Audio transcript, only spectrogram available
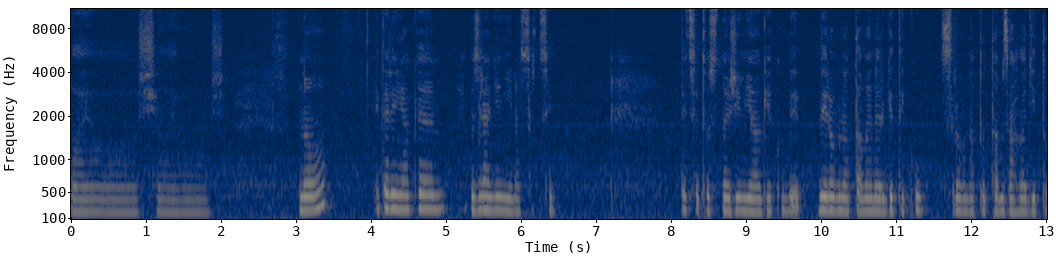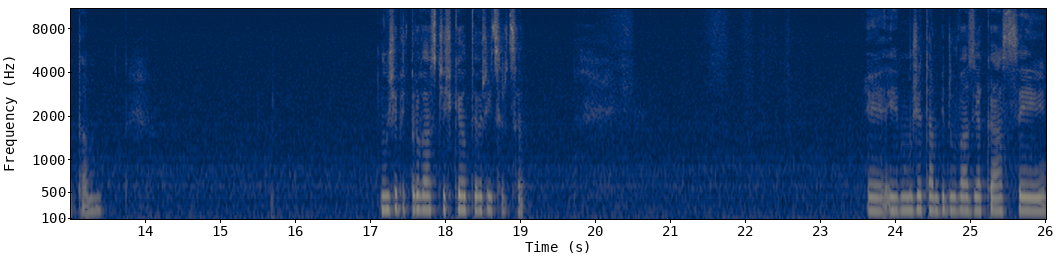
Lyle lajoš. No, je tady nějaké zranění na srdci. Teď se to snažím nějak jakoby vyrovnat tam energetiku, srovnat to tam, zahladit to tam. Může být pro vás těžké otevřít srdce. Je, je, může tam být u vás jakási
